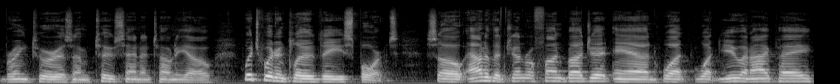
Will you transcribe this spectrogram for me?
bring tourism to San Antonio, which would include the sports. So out of the general fund budget and what, what you and I pay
